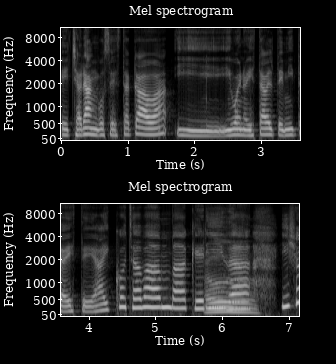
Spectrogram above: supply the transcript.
Eh, charango se destacaba y, bueno, y estaba el temita este, ay Cochabamba querida. Oh. Y yo,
